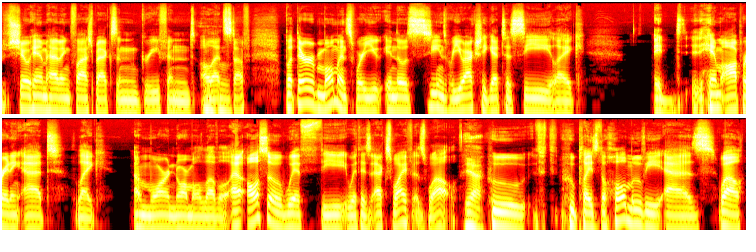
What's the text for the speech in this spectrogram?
show him having flashbacks and grief and all that Mhm. stuff. But there are moments where you, in those scenes, where you actually get to see like a him operating at like a more normal level. Uh, Also with the with his ex-wife as well Yeah. who who plays the whole movie as well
